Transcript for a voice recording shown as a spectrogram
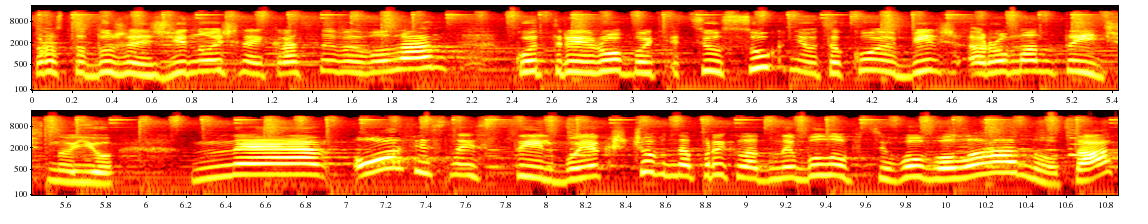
просто дуже жіночний красивий волан, котрий робить цю сукню такою більш романтичною. Не офісний стиль, бо якщо б, наприклад, не було б цього волану, так?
